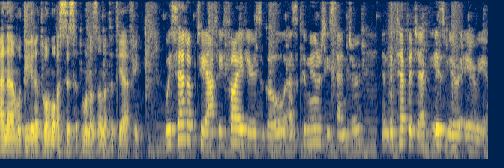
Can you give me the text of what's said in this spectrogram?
أنا مديرة ومؤسسة منظمة تيافي We set up Tiafi five years ago as a community centre in the Tepejek, Izmir area.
